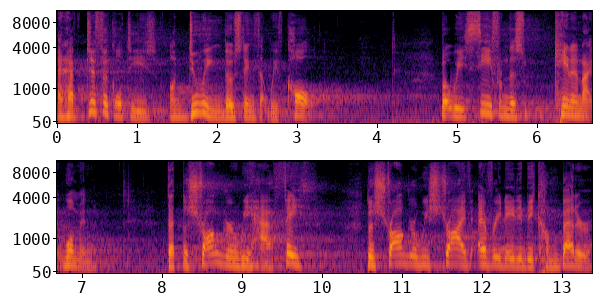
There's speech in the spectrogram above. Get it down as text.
and have difficulties on doing those things that we've called. But we see from this Canaanite woman that the stronger we have faith, the stronger we strive every day to become better,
